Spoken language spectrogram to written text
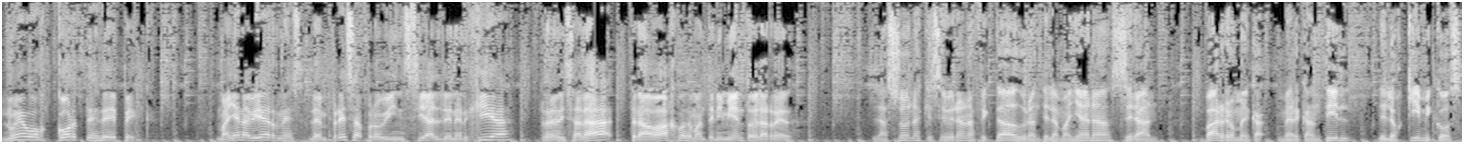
Nuevos cortes de EPEC. Mañana viernes, la empresa provincial de energía realizará trabajos de mantenimiento de la red. Las zonas que se verán afectadas durante la mañana serán Barrio Mercantil, de los Químicos,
